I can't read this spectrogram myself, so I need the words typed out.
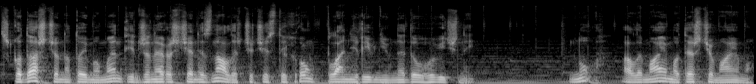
Шкода, що на той момент інженери ще не знали, що чистий хром в плані рівнів недовговічний. Ну, але маємо те, що маємо.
